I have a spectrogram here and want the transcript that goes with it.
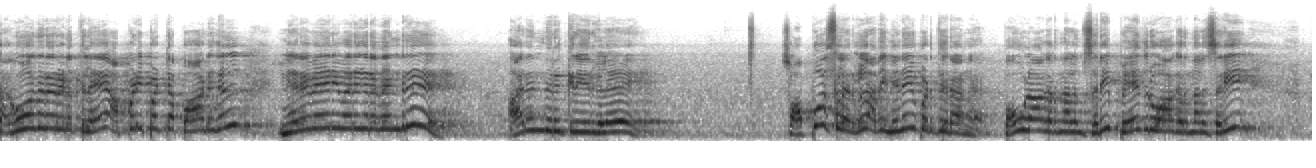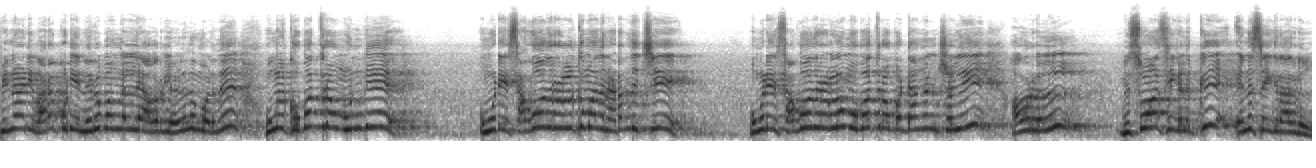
சகோதரரிடத்தில் அப்படிப்பட்ட பாடுகள் நிறைவேறி வருகிறதென்று அறிந்திருக்கிறீர்களே. ஸோ அப்போ சிலர்கள் அதை நினைவுபடுத்துகிறாங்க. பவுலாக இருந்தாலும் சரி பேதுருவாக இருந்தாலும் சரி பின்னாடி வரக்கூடிய நிருபங்களில் அவர்கள் எழுதும் பொழுது உங்களுக்கு உபத்திரவம் உண்டு. உங்களுடைய சகோதரர்களுக்கும் அது நடந்துச்சு. உங்களுடைய சகோதரர்களும் உபத்திரவப்பட்டாங்கன்னு சொல்லி அவர்கள் விசுவாசிகளுக்கு என்ன செய்கிறார்கள்?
